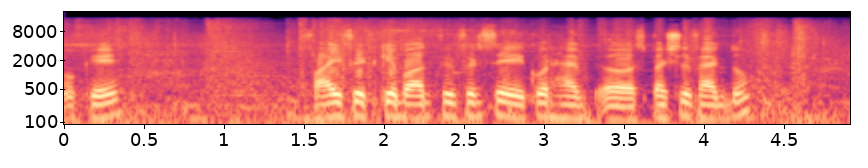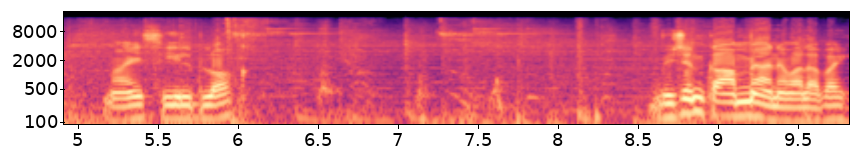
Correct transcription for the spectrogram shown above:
ओके। okay. फाइव फिट के बाद फिर फिर से एक और है स्पेशल फेंक दो। नाइस हील ब्लॉक विजन काम में आने वाला भाई।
